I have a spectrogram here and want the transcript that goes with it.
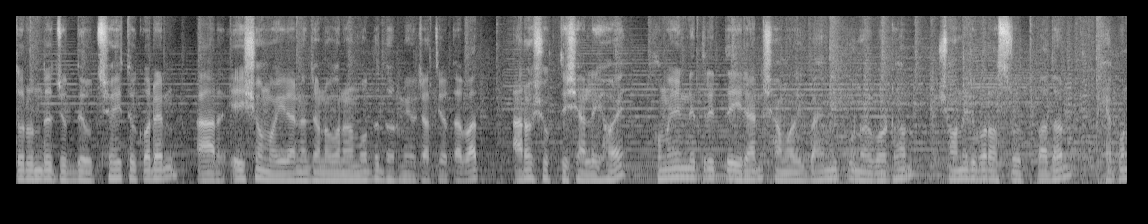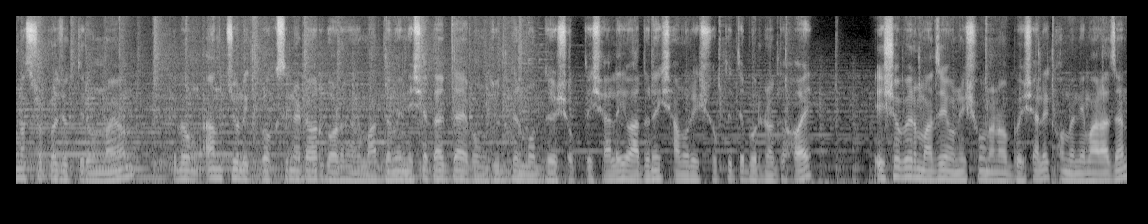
তরুণদের যুদ্ধে উৎসাহিত করেন, আর এই সময় ইরানের জনগণের মধ্যে ধর্মীয় জাতীয়তাবাদ আরও শক্তিশালী হয়। হোমেনের নেতৃত্বে ইরান সামরিক বাহিনী পুনর্গঠন, স্বনির্ভর অস্ত্র উৎপাদন, ক্ষেপণাস্ত্র প্রযুক্তির উন্নয়ন এবং আঞ্চলিক প্রক্সি নেটওয়ার্ক গঠনের মাধ্যমে নিষেধাজ্ঞা এবং যুদ্ধের মধ্যে শক্তিশালী ও আধুনিক সামরিক শক্তিতে পরিণত হয়। এসবের মাঝে উনিশশো উনানব্বই সালে খোমেনি মারা যান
